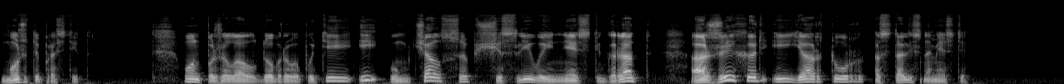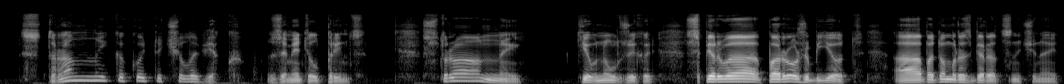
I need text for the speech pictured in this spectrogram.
может, и простит». Он пожелал доброго пути и умчался в счастливый несть а Жихарь и Яртур остались на месте. «Странный какой-то человек», — заметил принц. «Странный», — кивнул Жихарь. «Сперва по роже бьет, а потом разбираться начинает».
